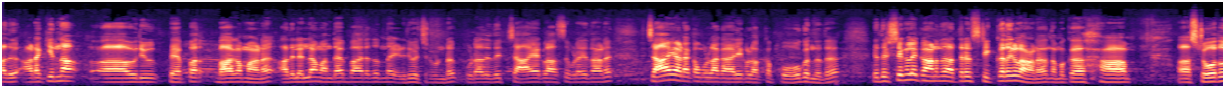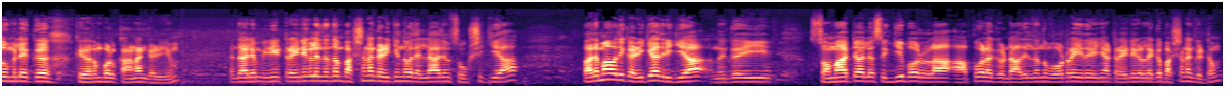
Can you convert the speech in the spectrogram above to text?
അത് അടയ്ക്കുന്ന ഒരു പേപ്പർ ഭാഗമാണ്. അതിലെല്ലാം വന്ദേ ഭാരത് എന്ന് എഴുതി വെച്ചിട്ടുണ്ട്. കൂടാതെ ഇത് ചായ ഗ്ലാസ് ഇവിടെ നിന്നാണ് ചായ അടക്കമുള്ള കാര്യങ്ങളൊക്കെ പോകുന്നത്. ഈ ദൃശ്യങ്ങളിൽ കാണുന്നത് അത്തരം സ്റ്റിക്കറുകളാണ്. നമുക്ക് സ്റ്റോർ റൂമിലേക്ക് കയറുമ്പോൾ കാണാൻ കഴിയും. എന്തായാലും ഇനി ട്രെയിനുകളിൽ നിന്നും ഭക്ഷണം കഴിക്കുന്നവരെല്ലാവരും സൂക്ഷിക്കുക. പരമാവധി കഴിക്കാതിരിക്കുക. നിങ്ങൾക്ക് ഈ സൊമാറ്റോ അല്ലെങ്കിൽ സ്വിഗ്ഗി പോലുള്ള ആപ്പുകളൊക്കെ ഉണ്ട്. അതിൽ നിന്ന് ഓർഡർ ചെയ്ത് കഴിഞ്ഞാൽ ട്രെയിനുകളിലേക്ക് ഭക്ഷണം കിട്ടും.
